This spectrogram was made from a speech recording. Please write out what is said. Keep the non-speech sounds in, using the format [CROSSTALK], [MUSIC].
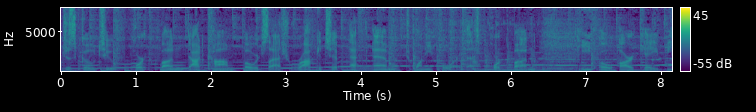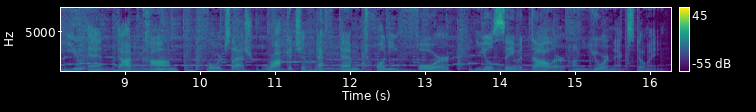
just go to porkbun.com forward slash rocketshipfm24. That's porkbun, P O R K B U N dot com forward slash rocketshipfm24. You'll save a dollar on your next domain.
